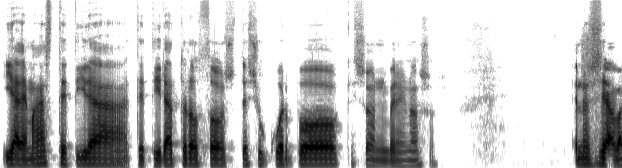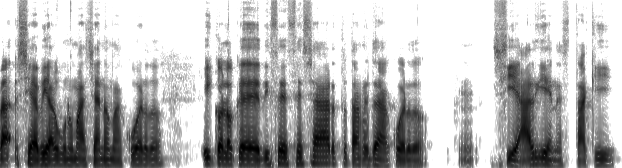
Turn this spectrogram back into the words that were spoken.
y además te tira, te tira trozos de su cuerpo que son venenosos. No sé si, habrá, si había alguno más, ya no me acuerdo. Y con lo que dice César, totalmente de acuerdo. Mm, si alguien está aquí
